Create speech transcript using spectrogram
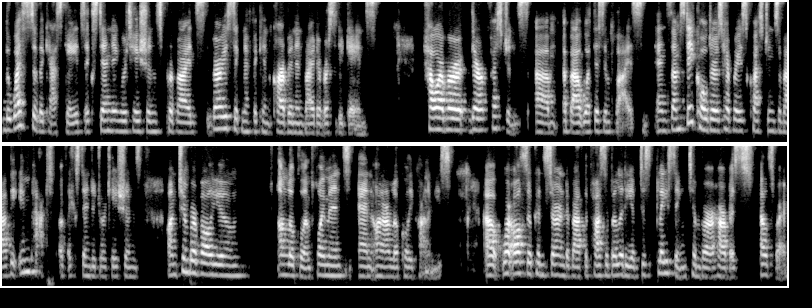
the west of the Cascades, extending rotations provides very significant carbon and biodiversity gains. However, there are questions um, about what this implies, and some stakeholders have raised questions about the impact of extended rotations on timber volume, on local employment, and on our local economies. Uh, we're also concerned about the possibility of displacing timber harvests elsewhere,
